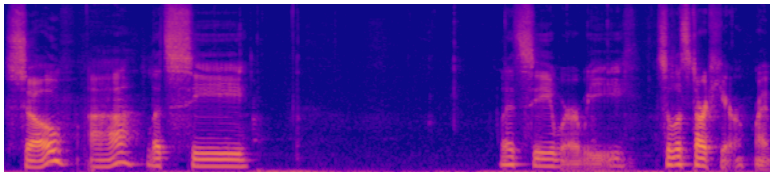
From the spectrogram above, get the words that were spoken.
So uh, let's see. Let's see where we. So let's start here, right?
